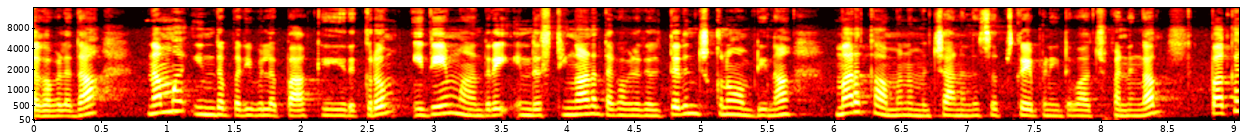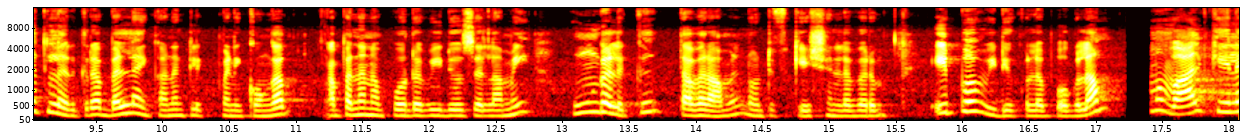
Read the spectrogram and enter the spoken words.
தகவலை தான் நம்ம இந்த பதிவில் பார்க்க இருக்கிறோம். இதே மாதிரி இன்ட்ரெஸ்டிங்கான தகவல்கள் தெரிஞ்சுக்கணும் அப்படின்னா மறக்காமல் நம்ம சேனலை சப்ஸ்கிரைப் பண்ணிவிட்டு வாட்ச் பண்ணுங்கள் பக்கத்தில் இருக்கிற பெல் ஐக்கானை கிளிக் பண்ணிக்கோங்க. அப்போ தான் நான் போடுற வீடியோஸ் எல்லாமே உங்களுக்கு தவறாமல் நோட்டிஃபிகேஷனில் வரும். இப்போ வீடியோக்குள்ளே போகலாம். நம்ம வாழ்க்கையில்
